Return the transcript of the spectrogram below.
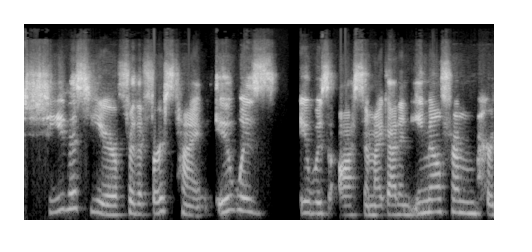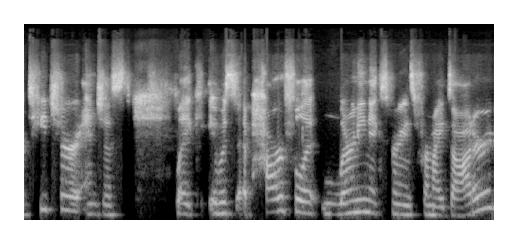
she this year for the first time it was it was awesome i got an email from her teacher and just like it was a powerful learning experience for my daughter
